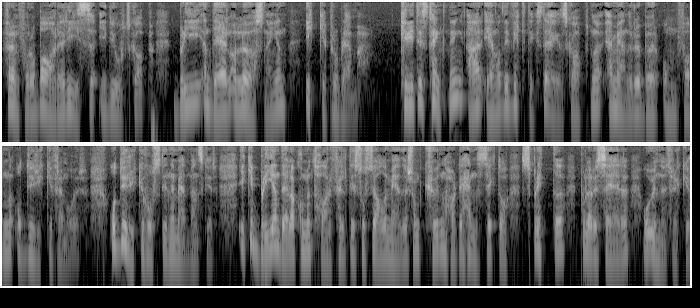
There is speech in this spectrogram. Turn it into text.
fremfor å bare rise idiotskap. Bli en del av løsningen, ikke problemet. Kritisk tenkning er en av de viktigste egenskapene jeg mener du bør omfavne og dyrke fremover. Og dyrke hos dine medmennesker. Ikke bli en del av kommentarfeltet i sosiale medier som kun har til hensikt å splitte, polarisere og undertrykke.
